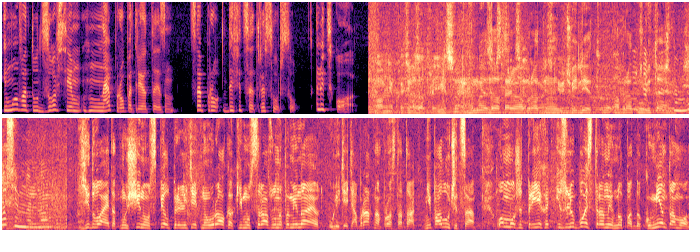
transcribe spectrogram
І мова тут зовсім не про патріотизм, це про дефіцит ресурсу людського. Вам необходимо завтра явиться. У меня завтра обратно билет, обратно Ничего улетаем. страшного, 8.00. Едва этот мужчина успел прилететь на Урал, как ему сразу напоминают, улететь обратно просто так не получится. Он может приехать из любой страны, но по документам он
